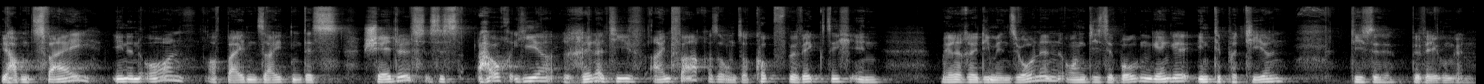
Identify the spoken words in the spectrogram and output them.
Wir haben zwei Innenohren auf beiden Seiten des Schädels. Es ist auch hier relativ einfach. Also unser Kopf bewegt sich in mehrere Dimensionen und diese Bogengänge interpretieren diese Bewegungen.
